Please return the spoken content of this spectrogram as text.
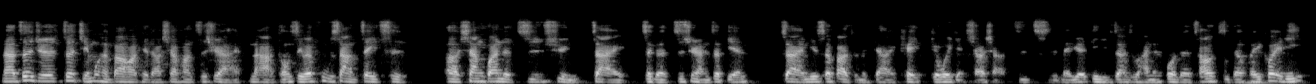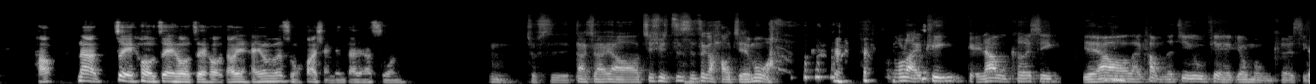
那真的觉得这节目很棒的话，可以到下方资讯栏。那同时也会附上这一次呃相关的资讯，在这个资讯栏这边，在 Mr. Buzz 的家可以给我一点小小的支持，每月定期赞助还能获得超值的回馈礼。好，那最后最后最后，导演还有没有什么话想跟大家说呢？嗯，就是大家要继续支持这个好节目，都来听，给他五颗星，也要来看我们的纪录片，也给我们五颗星。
